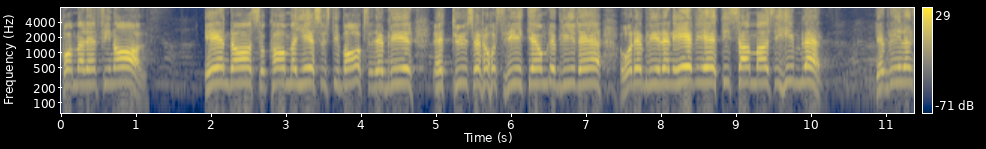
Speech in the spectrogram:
kommer en final. En dag så kommer Jesus tillbaka och det blir ett tusenårsrike om det blir det och det blir en evighet tillsammans i himlen. Det blir en,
